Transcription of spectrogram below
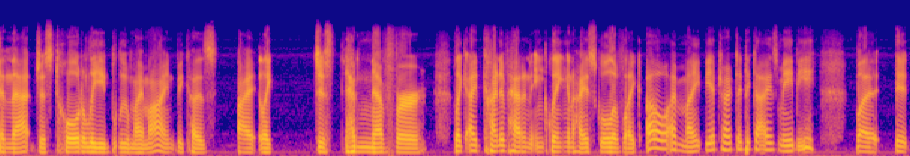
And that just totally blew my mind because I like just had never like I'd kind of had an inkling in high school of like, oh, I might be attracted to guys, maybe, but it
